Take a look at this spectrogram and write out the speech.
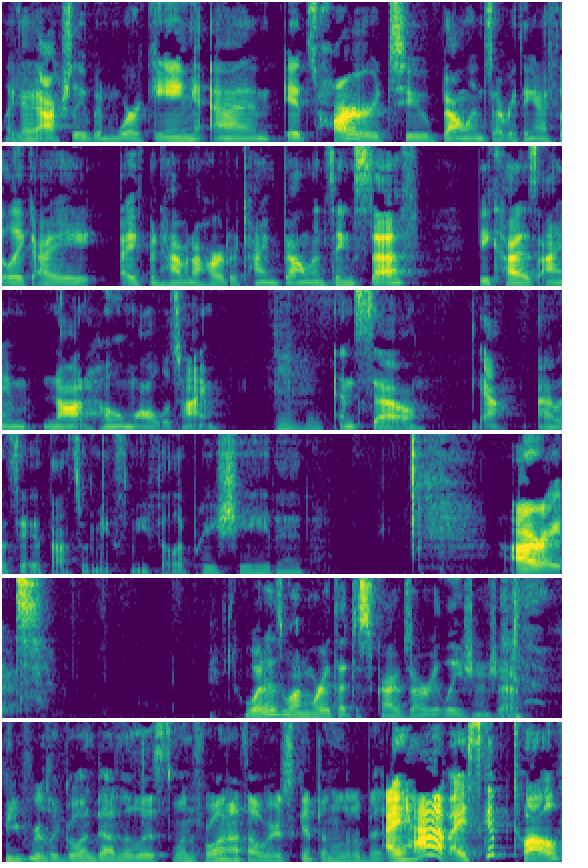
Like I mm-hmm. actually have been working, and it's hard to balance everything. I feel like I I've been having a harder time balancing stuff because I'm not home all the time. And so, yeah, I would say that that's what makes me feel appreciated. All right. What is one word that describes our relationship? You really going down the list one for one. I thought we were skipping a little bit. I have. I skipped 12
